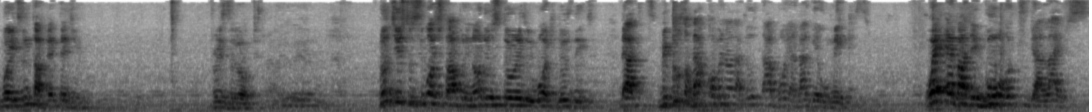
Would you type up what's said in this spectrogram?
but it wouldn't have affected you. Praise the Lord. Don't you used to see what used to happen in all those stories we watched those days? That because of that covenant that those, that boy and that girl will make, wherever they go all through their lives,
